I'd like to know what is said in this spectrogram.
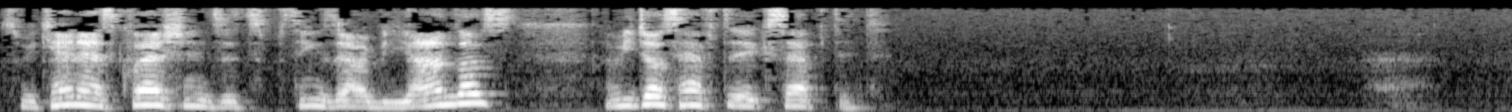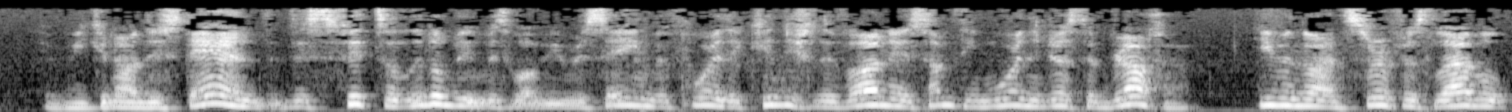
So we can't ask questions, it's things that are beyond us, and we just have to accept it. If we can understand, this fits a little bit with what we were saying before, The Kiddush Levana is something more than just a bracha. Even though on surface level,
